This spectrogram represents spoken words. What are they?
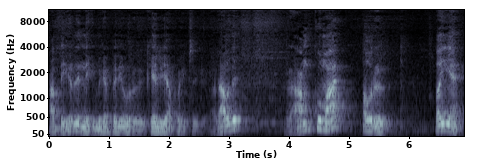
அப்படிங்கிறது இன்னைக்கு மிகப்பெரிய ஒரு கேள்வியாக போயிட்டு இருக்கு அதாவது ராம்குமார் அவர் பையன்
